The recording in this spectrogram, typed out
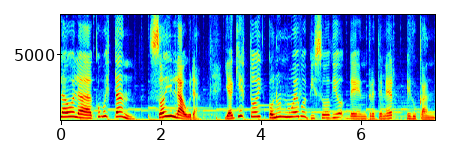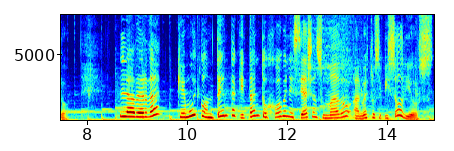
Hola, hola, ¿cómo están? Soy Laura y aquí estoy con un nuevo episodio de Entretener Educando. La verdad que muy contenta que tantos jóvenes se hayan sumado a nuestros episodios.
